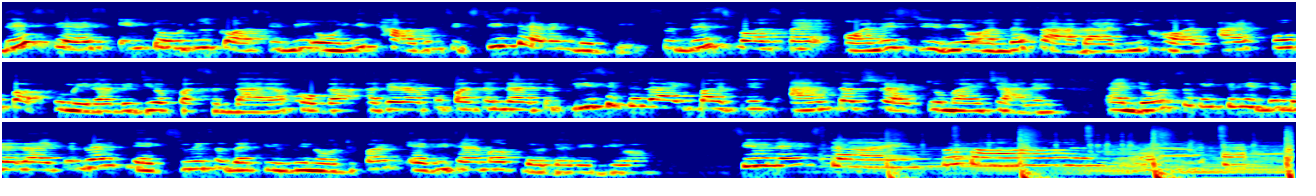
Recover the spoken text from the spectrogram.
This dress in total costed me only 1067 rupees. So this was my honest review on the Fab Ali haul. I hope आपको मेरा वीडियो पसंद आया होगा अगर आपको पसंद आया तो please hit the like button and subscribe to my channel and don't forget to hit the bell icon right next to it so that you'll be notified every time I upload a video. See you next time. Bye bye.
